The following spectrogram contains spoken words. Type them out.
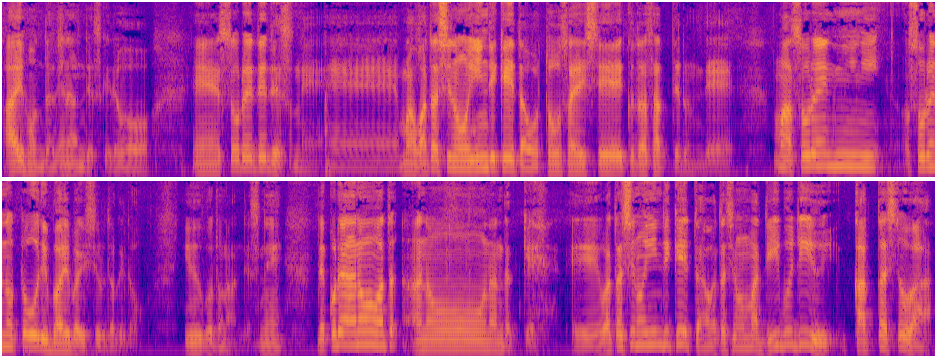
iPhone だけなんですけど、えー、それでですね、えー、まあ私のインディケーターを搭載してくださってるんで、まあそれに、それの通り売買してるだけど、いうことなんですね。で、これあの、わた、あのー、なんだっけ、えー、私のインディケーター、私のまあ DVD 買った人は、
